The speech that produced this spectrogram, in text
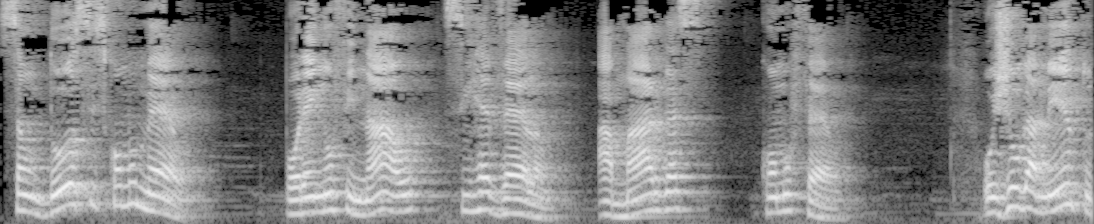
são doces como mel, porém no final se revelam amargas como fel. O julgamento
